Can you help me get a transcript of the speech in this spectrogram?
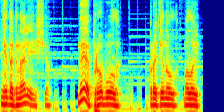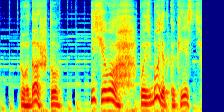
Не догнали еще?» «Не пробовал», – протянул малой. «Тогда что?» Ничего, пусть будет как есть.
